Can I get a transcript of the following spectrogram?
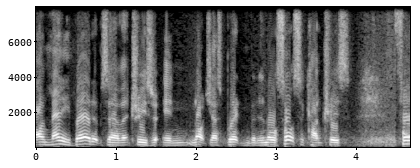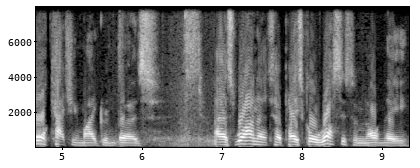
on many bird observatories in not just Britain but in all sorts of countries for catching migrant birds. As one at a place called Rossitten on the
